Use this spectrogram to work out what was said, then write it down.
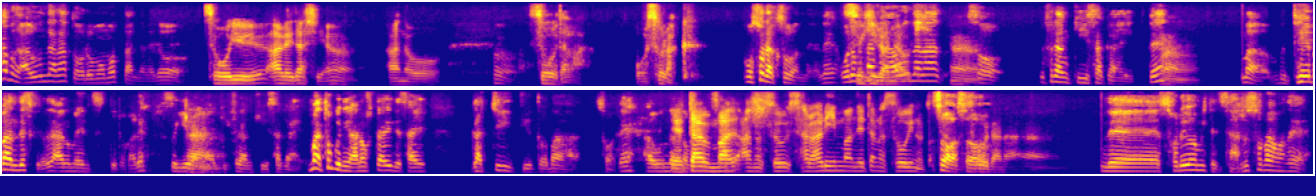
多分合うんだなと俺も思ったんだけど、そういうあれだし、うん。あの、うん、そうだわ。おそらく。おそらくそうなんだよね。俺も多分合うんだな、うんそう。フランキー堺ってね、うん。まあ定番ですけどね、あのメンツっていうのがね、杉浦直樹、うんフランキー堺。まあ特にあの二人でさいがっちりっていうと、まあそうね、合うんだと多分思うんですけどまあ、あの、そう、サラリーマンネタのそういうのとかそうそうそうだな。で、それを見て、ざるそばをね、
